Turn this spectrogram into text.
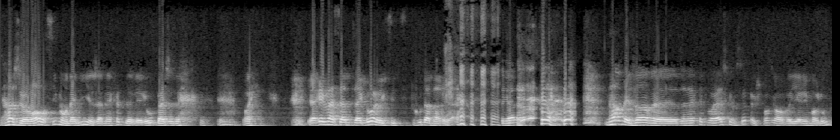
non, je vais voir aussi, mon ami, il n'a jamais fait de vélo. Ben, je... ouais. Il arrive à Santiago avec ses petits trous dans l'arrière. non, mais genre, euh, jamais fait de voyage comme ça, fait que je pense qu'on va y aller mollo.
